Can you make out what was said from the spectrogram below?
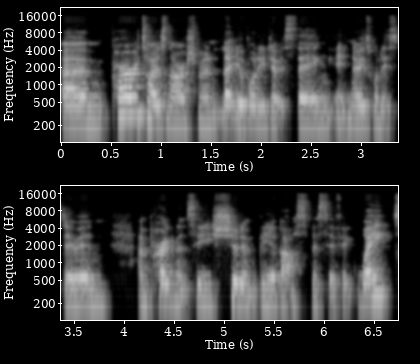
um, prioritize nourishment let your body do its thing it knows what it's doing and pregnancy shouldn't be about specific weight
